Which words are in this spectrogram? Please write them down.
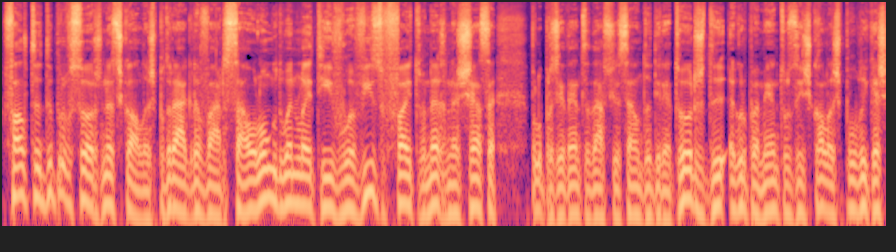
Falta de professores nas escolas poderá agravar ao longo do ano letivo, aviso feito na Renascença pelo presidente da Associação de Diretores de Agrupamentos e Escolas Públicas,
